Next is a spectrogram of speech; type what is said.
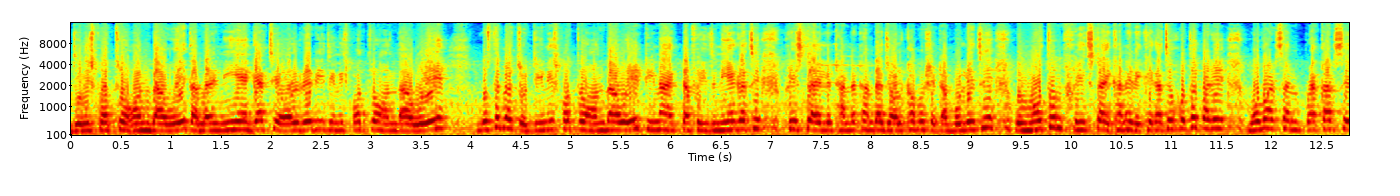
জিনিসপত্র অন দা ওয়ে তার মানে নিয়ে গেছে অলরেডি জিনিসপত্র অন দা ওয়ে বুঝতে পারছ? জিনিসপত্র অন দা ওয়ে টিনা একটা ফ্রিজ নিয়ে গেছে। ফ্রিজটা এলে ঠান্ডা ঠান্ডা জল খাব সেটা বলেছে। ওর নতুন ফ্রিজটা এখানে রেখে গেছে। হতে পারে মোবার্স অ্যান্ড প্র্যাকার্সে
